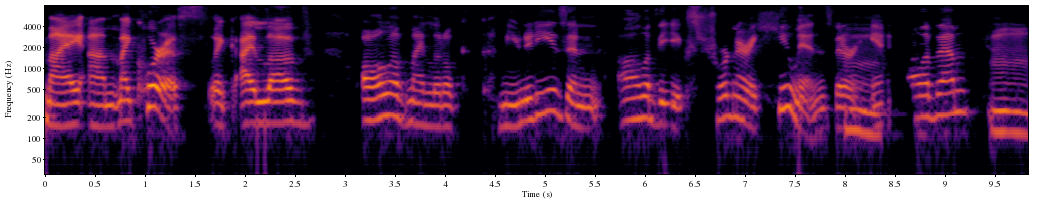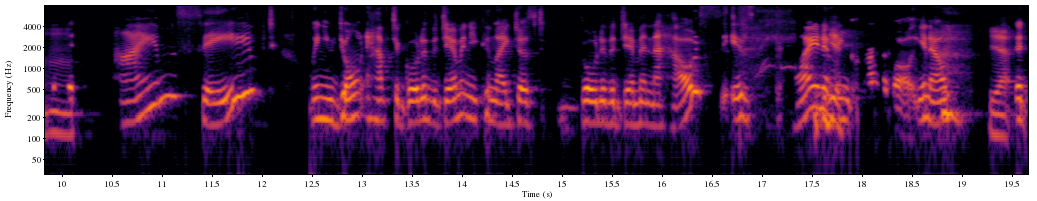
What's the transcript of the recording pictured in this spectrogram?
my um my chorus. Like I love all of my little communities and all of the extraordinary humans that are Mm. in all of them Mm, mm, time saved when you don't have to go to the gym and you can like just go to the gym in the house is kind of Yeah. incredible you know yeah. the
